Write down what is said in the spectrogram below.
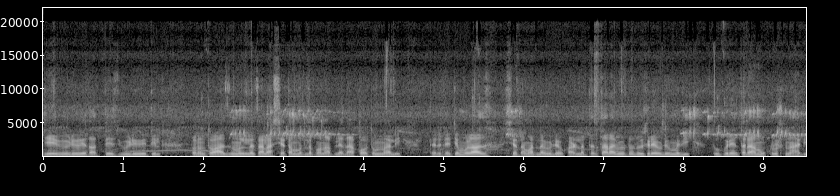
जे व्हिडिओ येतात तेच व्हिडिओ येतील. परंतु आज म्हणलं चला शेतामधलं पण आपल्या दाखवतो म्हणाली. तर त्याच्यामुळं आज शेतामधला व्हिडिओ काढला. तर चला भेटू दुसऱ्या व्हिडिओमध्ये. तोपर्यंत रामकृष्ण हरी.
